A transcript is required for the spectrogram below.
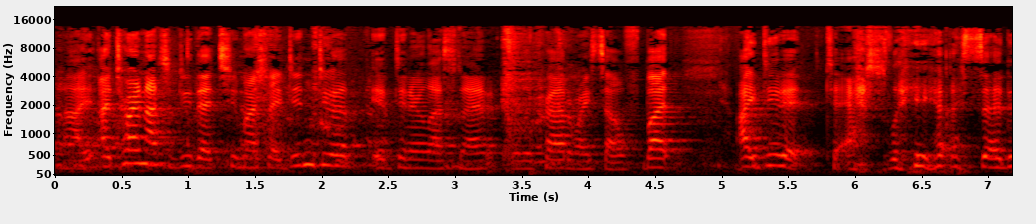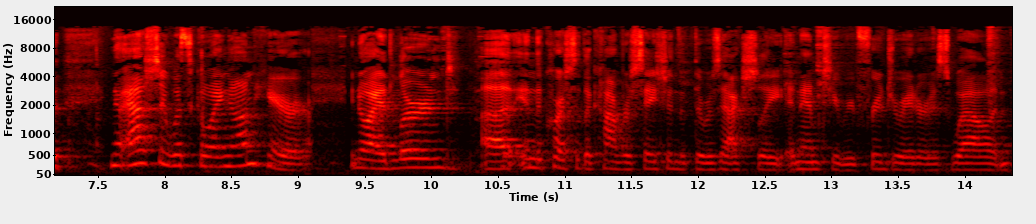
I, I try not to do that too much. I didn't do it at dinner last night. I'm really proud of myself. But I did it to Ashley. I said, you know, Ashley, what's going on here? You know, I had learned uh, in the course of the conversation that there was actually an empty refrigerator as well. And,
